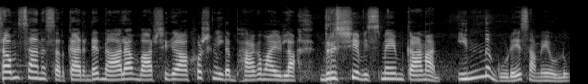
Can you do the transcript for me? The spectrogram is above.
സംസ്ഥാന സർക്കാരിന്റെ നാലാം വാർഷിക ആഘോഷങ്ങളുടെ ഭാഗമായുള്ള ദൃശ്യവിസ്മയം കാണാൻ ഇന്നും കൂടെ സമയമുള്ളൂ.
